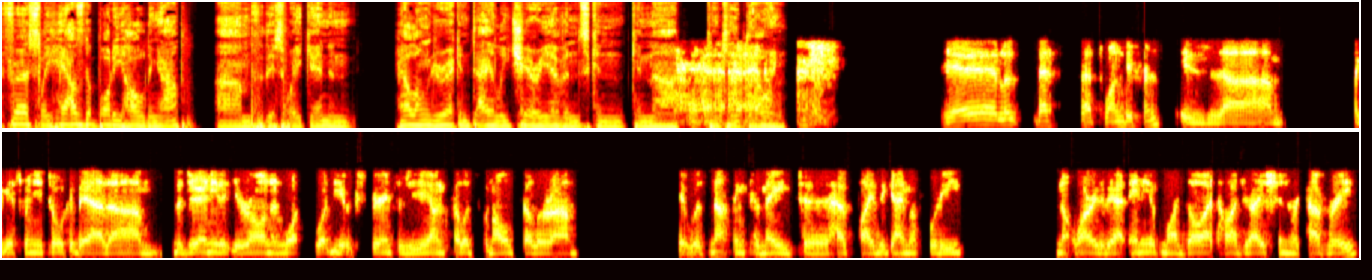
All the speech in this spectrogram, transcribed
firstly, how's the body holding up um, for this weekend, and how long do you reckon Daly Cherry Evans can can, uh, can keep going? Yeah, look, that's that's one difference. Is um, I guess when you talk about um, the journey that you're on and what what you experience as a young fella to an old fella, um, it was nothing for me to have played the game of footy not worried about any of my diet, hydration, recovery,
